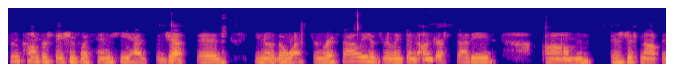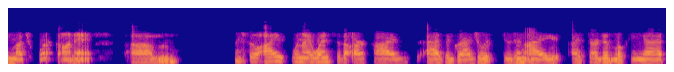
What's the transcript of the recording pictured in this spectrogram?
through conversations with him, he had suggested, you know, the Western Rift Valley has really been understudied. Um, there's just not been much work on it. Um, so I, when I went to the archives as a graduate student, I, I started looking at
